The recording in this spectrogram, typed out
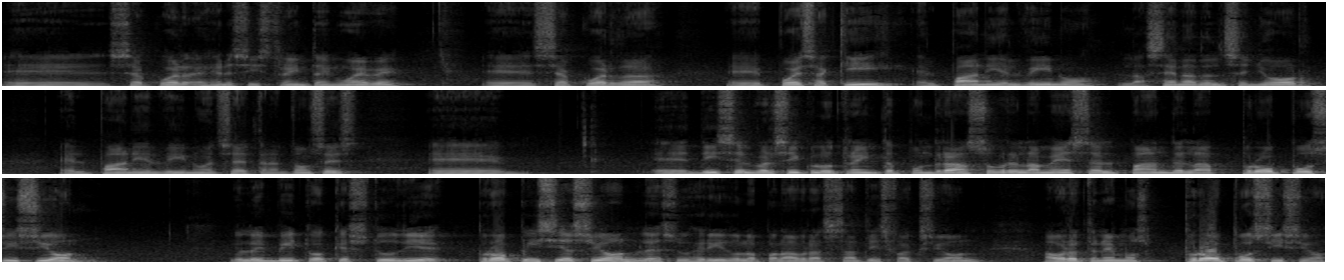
Eh, ¿Se acuerda en Génesis 39? Eh, ¿Se acuerda eh, pues aquí el pan y el vino, la cena del Señor, el pan y el vino, etc. Entonces, dice el versículo 30, pondrá sobre la mesa el pan de la proposición yo le invito a que estudie propiciación, le he sugerido la palabra satisfacción. Ahora tenemos proposición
